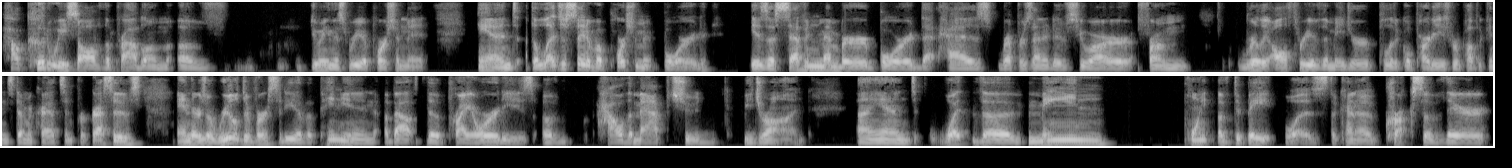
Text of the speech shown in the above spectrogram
how could we solve the problem of doing this reapportionment. And the Legislative Apportionment Board is a seven member board that has representatives who are from really all three of the major political parties Republicans, Democrats, and progressives. And there's a real diversity of opinion about the priorities of how the map should be drawn. And what the main point of debate was, the kind of crux of their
